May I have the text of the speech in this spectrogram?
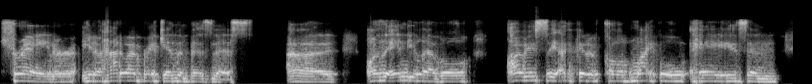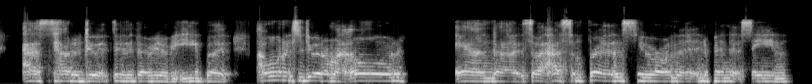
train or, you know, how do I break in the business? Uh, on the indie level, obviously I could have called Michael Hayes and asked how to do it through the WWE, but I wanted to do it on my own. And uh, so I asked some friends who are on the independent scene,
